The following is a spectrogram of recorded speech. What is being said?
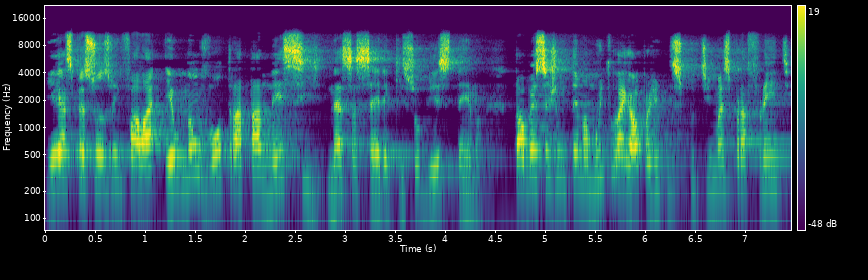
E aí as pessoas vêm falar, eu não vou tratar nesse, nessa série aqui sobre esse tema. Talvez seja um tema muito legal para a gente discutir mais para frente,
